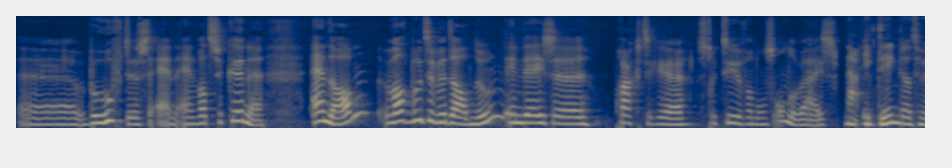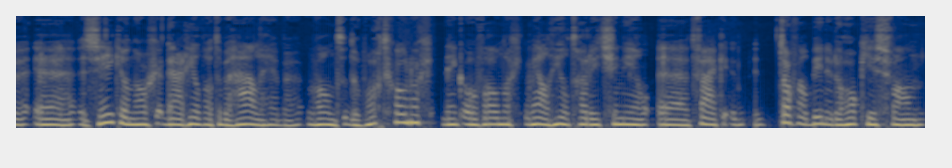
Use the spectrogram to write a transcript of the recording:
uh, behoeftes en, en wat ze kunnen. En dan, wat moeten we dan doen in deze prachtige structuur van ons onderwijs? Nou, ik denk dat we uh, zeker nog daar heel wat te behalen hebben. Want er wordt gewoon nog, denk overal nog wel heel traditioneel, uh, vaak uh, toch wel binnen de hokjes van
